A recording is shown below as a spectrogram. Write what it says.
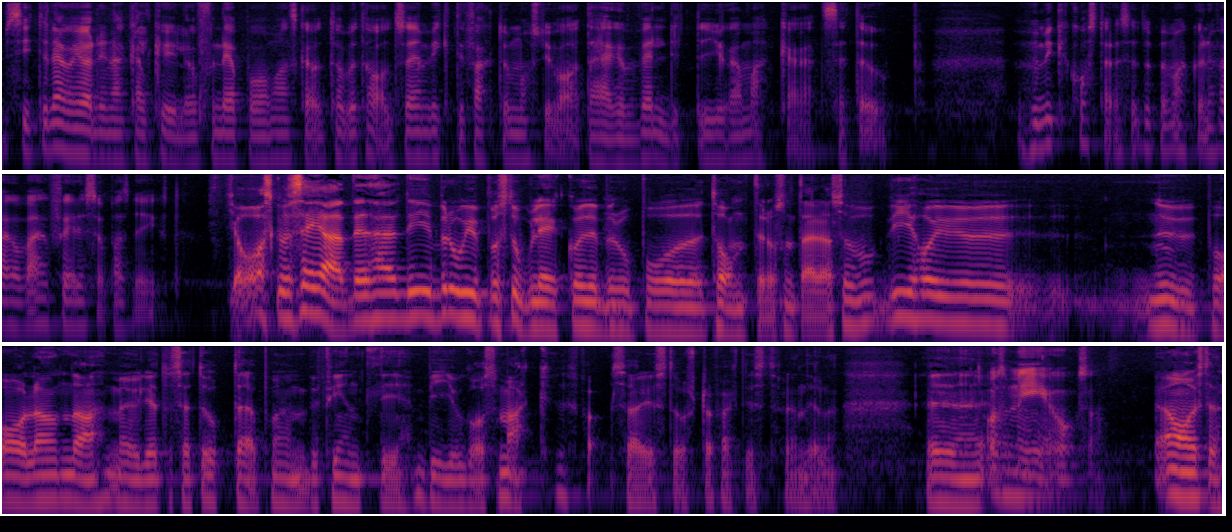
sitter där och gör dina kalkyler och funderar på vad man ska ta betalt så en viktig faktor måste ju vara att det här är väldigt dyra mackar att sätta upp. Hur mycket kostar det att sätta upp en mack ungefär och varför är det så pass dyrt? Ja, ska vi säga? Det, här, det beror ju på storlek och det beror på tomter och sånt där. Alltså, vi har ju nu på Arlanda möjlighet att sätta upp det här på en befintlig biogasmack. Sveriges största faktiskt för den delen. Eh, och som är er också? Ja, just det.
